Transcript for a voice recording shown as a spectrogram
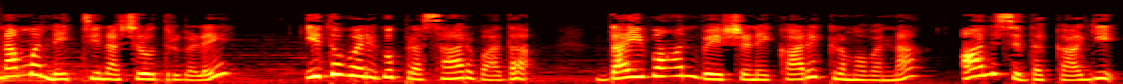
ನಮ್ಮ ನೆಚ್ಚಿನ ಶ್ರೋತೃಗಳೇ, ಇದುವರೆಗೂ ಪ್ರಸಾರವಾದ ದೈವಾನ್ವೇಷಣೆ ಕಾರ್ಯಕ್ರಮವನ್ನ ಆಲಿಸಿದ್ದಕ್ಕಾಗಿ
